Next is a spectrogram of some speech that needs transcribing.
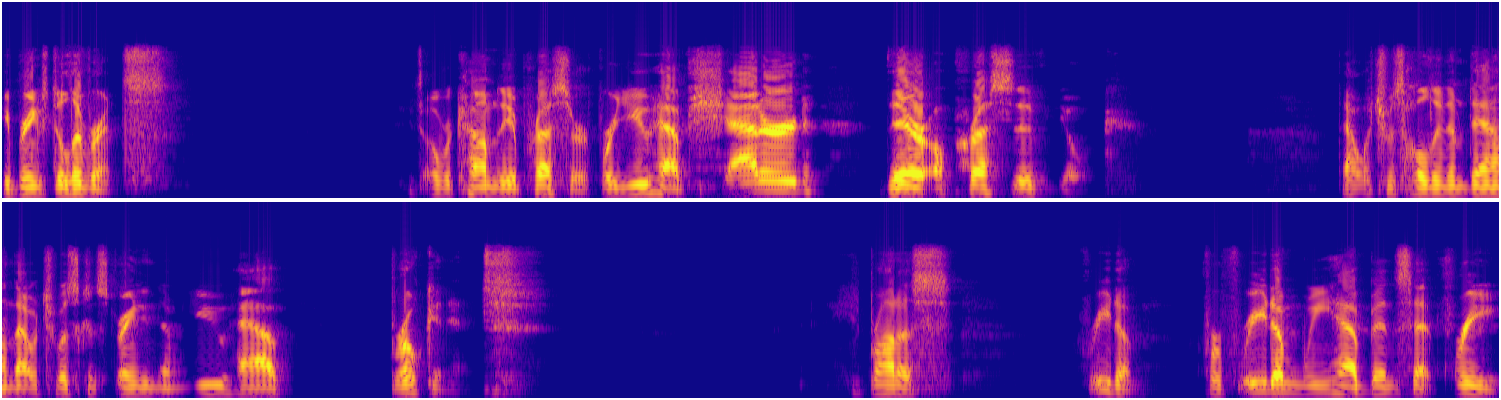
He brings deliverance to overcome the oppressor, for you have shattered their oppressive yoke. That which was holding them down, that which was constraining them, you have broken it. He's brought us freedom. For freedom we have been set free,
